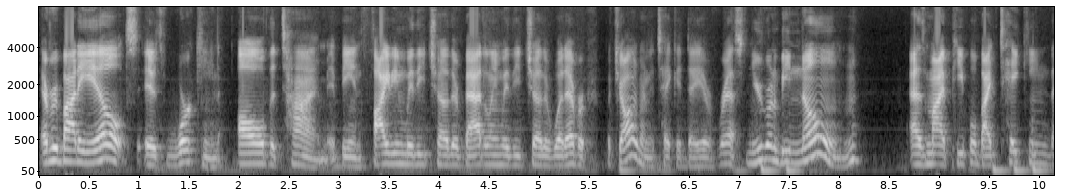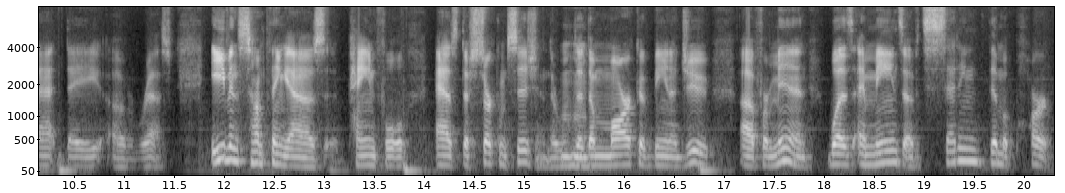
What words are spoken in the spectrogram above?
Everybody else is working all the time, it being fighting with each other, battling with each other, whatever. But y'all are going to take a day of rest. And you're going to be known as my people by taking that day of rest. Even something as painful as the circumcision, the, the, the mark of being a Jew uh, for men, was a means of setting them apart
